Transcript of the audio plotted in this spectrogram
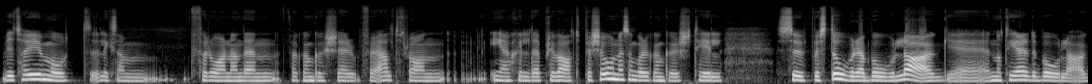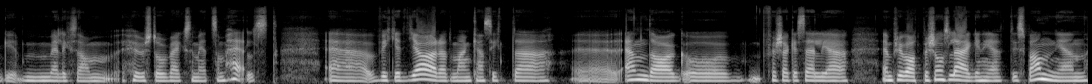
vi tar ju emot liksom, förordnanden för konkurser för allt från enskilda privatpersoner som går i konkurs till superstora bolag, eh, noterade bolag med liksom hur stor verksamhet som helst. Eh, vilket gör att man kan sitta eh, en dag och försöka sälja en privatpersons lägenhet i Spanien.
